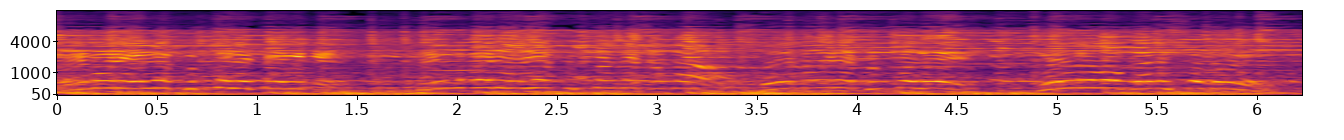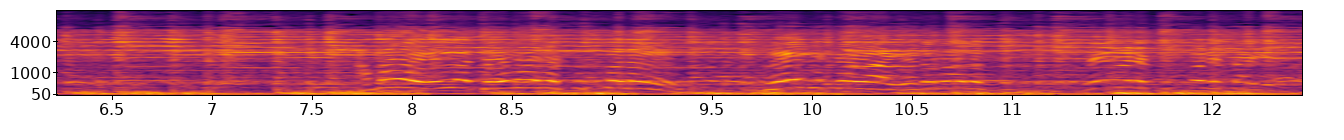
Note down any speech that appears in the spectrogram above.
ದಯಮಾಡಿ ಎಲ್ಲ ಕುತ್ತಲೆ ತಾಯಿಗೆ ಎಲ್ಲ ಕುತ್ತಲೇಕಮ್ಮ ದಯಮಾಡಿ ಕುತ್ತಲೆ ಎಲ್ಲವೂ ಕಲಿಸ್ತದೆ ಅಮ್ಮ ಎಲ್ಲ ದಯಮಾಡಿ ಕುತ್ತಲೆ ವೇದಿಕೆಯ ಎಡವಾದ ದಯಮಾಡಿ ಕುತ್ತಲೆ ತಾಯಿ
